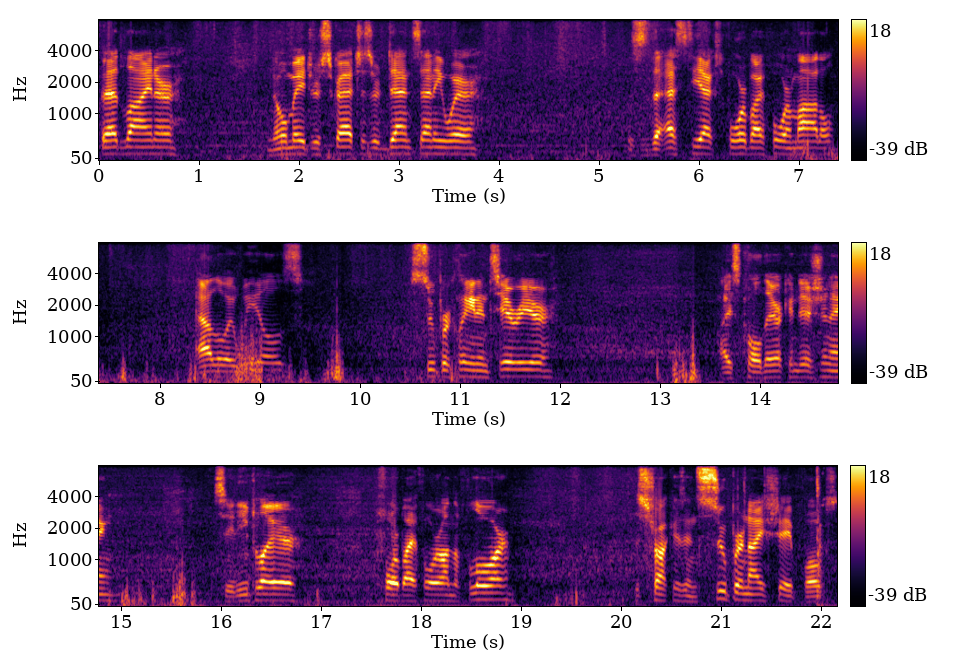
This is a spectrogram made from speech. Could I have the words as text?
Bed liner, no major scratches or dents anywhere. This is the STX 4x4 model. Alloy wheels, super clean interior, ice cold air conditioning, CD player, 4x4 on the floor. This truck is in super nice shape, folks.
